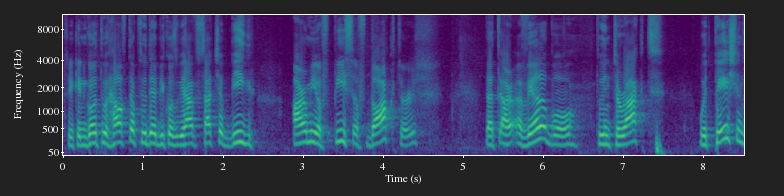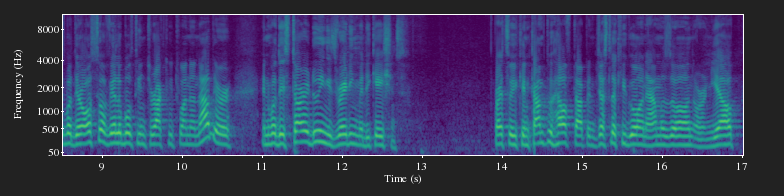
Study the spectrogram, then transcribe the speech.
So you can go to Health HealthTap today because we have such a big army of peace of doctors that are available to interact with patients, but they're also available to interact with one another. And what they started doing is rating medications. Right? So you can come to HealthTap, and just like you go on Amazon or on Yelp,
